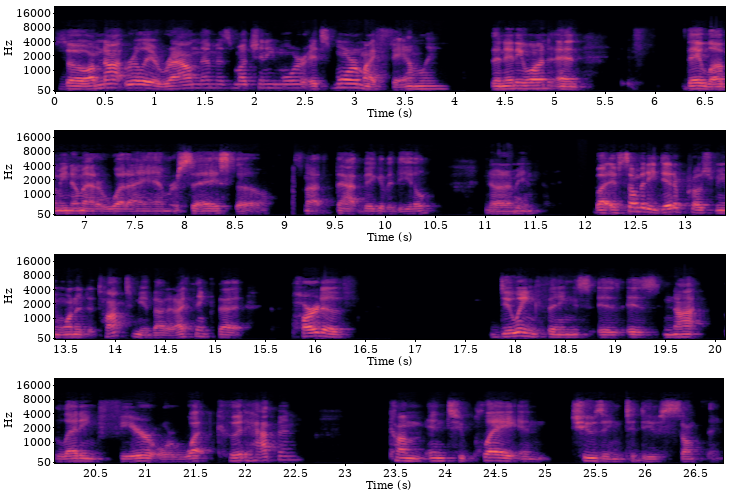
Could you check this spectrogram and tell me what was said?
So I'm not really around them as much anymore. It's more my family than anyone, and they love me no matter what I am or say. So it's not that big of a deal. You know what I mean? But if somebody did approach me and wanted to talk to me about it, I think that part of doing things is is not letting fear or what could happen come into play in choosing to do something.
